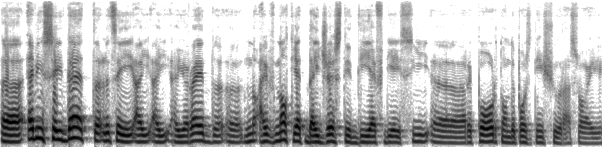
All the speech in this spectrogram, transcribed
Uh, having said that, uh, let's say I, I, I read, uh, no, I've not yet digested the FDIC uh, report on deposit insurance, so I,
